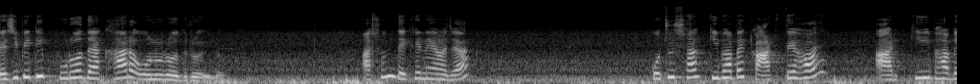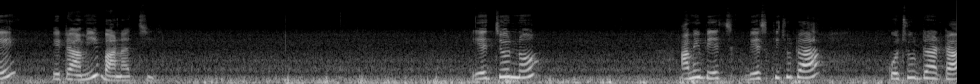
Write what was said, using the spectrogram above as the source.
রেসিপিটি পুরো দেখার অনুরোধ রইল। আসুন দেখে নেওয়া যাক, কচু শাক কীভাবে কাটতে হয় আর কীভাবে এটা আমি বানাচ্ছি। এর জন্য আমি বেশ বেশ কিছুটা কচুর ডাঁটা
